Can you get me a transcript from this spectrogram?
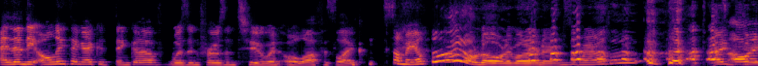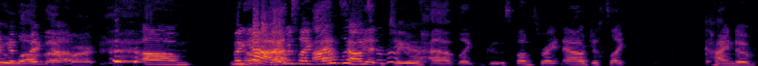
And then the only thing I could think of was in Frozen 2 when Olaf is like, Samantha? I don't know anybody named Samantha. I all I do love think that of. part. Um, But no, yeah, I was like, that I sounds legit familiar. do have like goosebumps right now, just like kind of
